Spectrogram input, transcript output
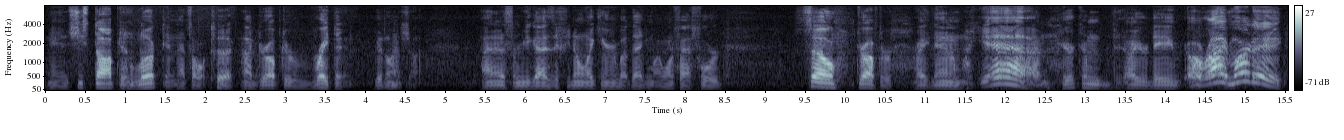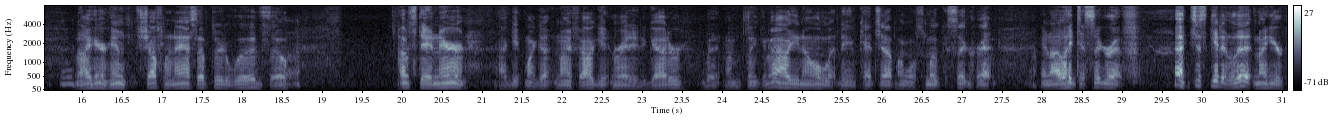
and she stopped and looked, and that's all it took. I dropped her right there. Good line shot. I know some of you guys, if you don't like hearing about that, you might want to fast forward. So, dropped her right then. I'm like, yeah. And here come, I Dave, all right, Marty. And I hear him shuffling ass up through the woods. So, I'm standing there, and I get my gut knife out, getting ready to gut her. But I'm thinking, well, you know, I'll let Dave catch up. I'm going to smoke a cigarette. And I light the cigarette I just get it lit and I hear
